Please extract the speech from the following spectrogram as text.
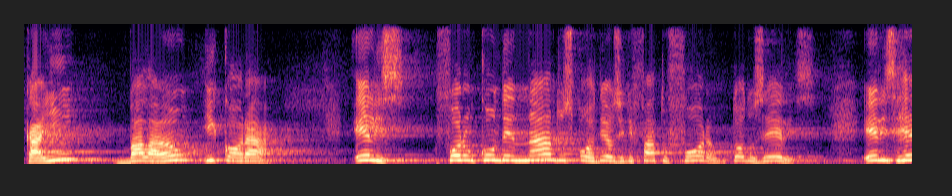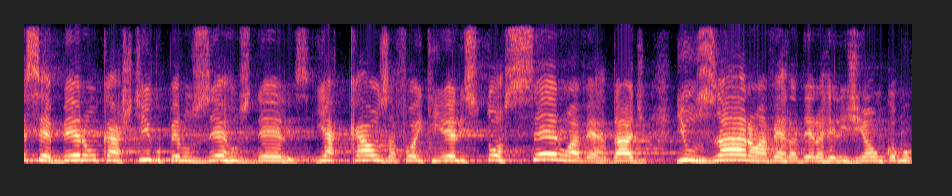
Caim, Balaão e Corá, eles foram condenados por Deus, e de fato foram, todos eles, eles receberam o castigo pelos erros deles, e a causa foi que eles torceram a verdade e usaram a verdadeira religião como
